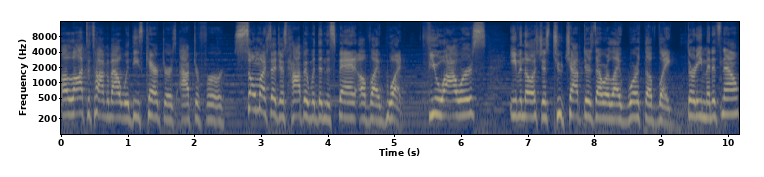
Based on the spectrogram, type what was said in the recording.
a lot to talk about with these characters after for so much that just happened within the span of like what few hours, even though it's just two chapters that were like worth of like 30 minutes now.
